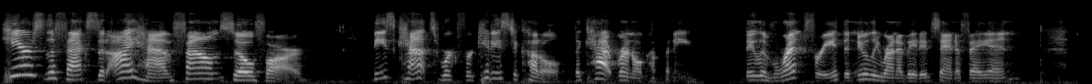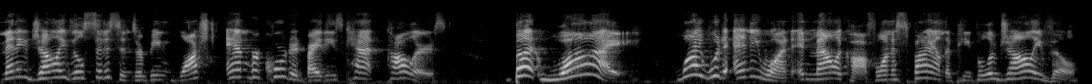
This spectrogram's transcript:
Here's the facts that I have found so far. These cats work for Kitties to Cuddle, the cat rental company. They live rent free at the newly renovated Santa Fe Inn. Many Jollyville citizens are being watched and recorded by these cat collars. But why? Why would anyone in Malakoff want to spy on the people of Jollyville?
